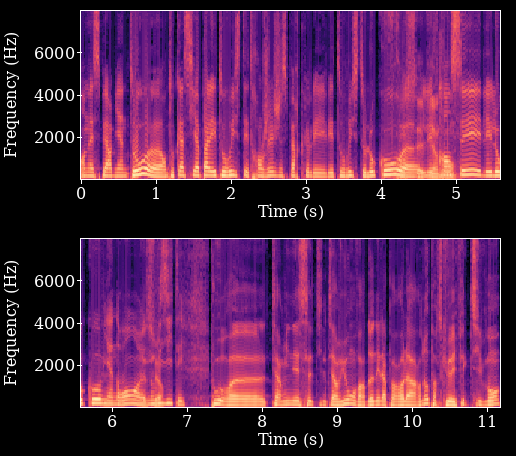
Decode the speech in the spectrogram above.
on espère bientôt. Euh, en tout cas, s'il n'y a pas les touristes étrangers, j'espère que les, touristes locaux, euh, les Français et les locaux mmh, viendront euh, nous visiter. Pour terminer cette interview, on va redonner la parole à Arnaud parce qu'effectivement,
